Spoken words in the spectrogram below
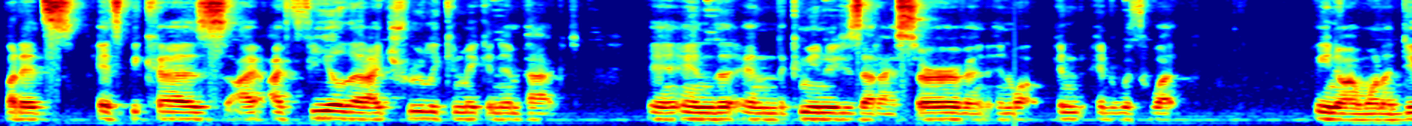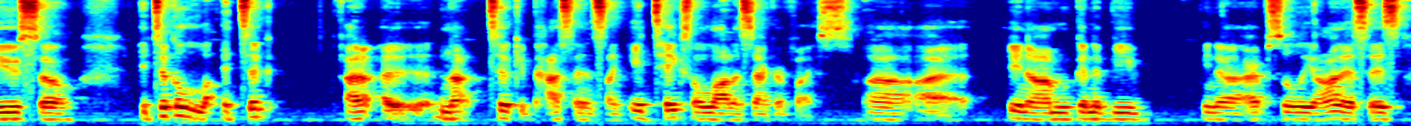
but it's, it's because I, I feel that I truly can make an impact in, in the, in the communities that I serve and, and what, and, and with what, you know, I want to do. So it took a, lot. it took not took it past tense. Like it takes a lot of sacrifice. Uh, I, you know, I'm to be, you know, absolutely honest. It's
